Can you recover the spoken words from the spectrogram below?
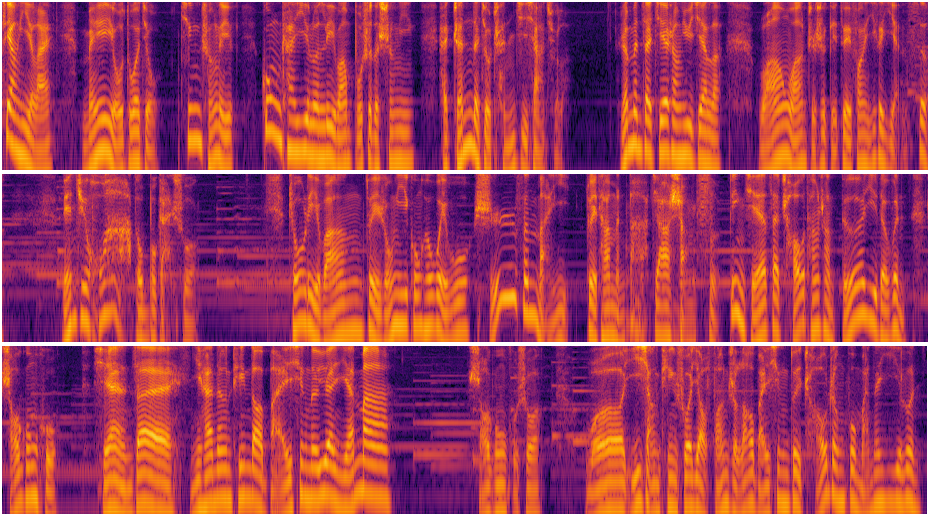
这样一来，没有多久，京城里公开议论厉王不是的声音，还真的就沉寂下去了。人们在街上遇见了，往往只是给对方一个眼色，连句话都不敢说。周厉王对荣夷公和魏乌十分满意，对他们大加赏赐，并且在朝堂上得意地问邵公虎：“现在你还能听到百姓的怨言吗？”邵公虎说：“我一向听说，要防止老百姓对朝政不满的议论，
